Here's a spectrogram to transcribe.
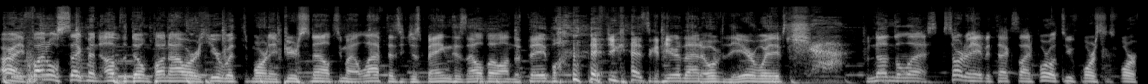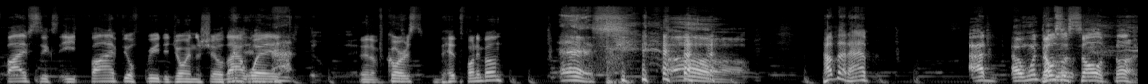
All right, final segment of the Don't Punt Hour here with De'Mornay Pierson-El to my left as he just banged his elbow on the table. if you guys could hear that over the airwaves. But nonetheless, Starter Haven text line 402 464 5685. Feel free to join the show that way. And of course, the hit the funny bone. Yes. oh, How'd that happen? I I went. That was a solid thud.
